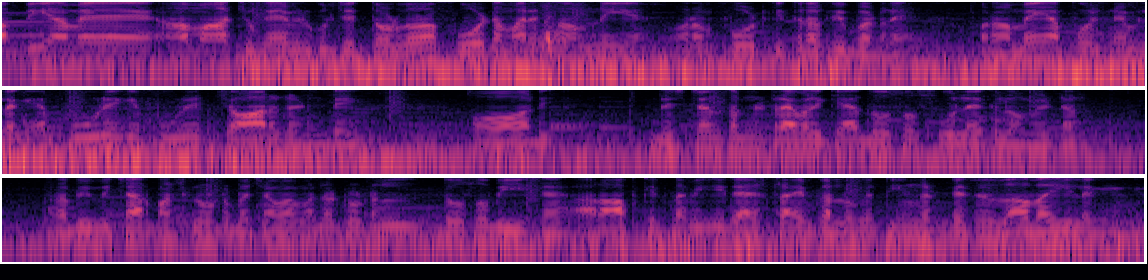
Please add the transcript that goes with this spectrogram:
अभी हमें, हम आ चुके हैं बिल्कुल चित्तौड़गढ़ और फोर्ट हमारे सामने ही है और हम फोर्ट की तरफ़ ही बढ़ रहे हैं और हमें यहाँ पहुँचने में लगे हैं पूरे के पूरे चार घंटे। और डिस्टेंस हमने ट्रैवल किया है 216 किलोमीटर। और अभी भी चार पाँच किलोमीटर बचा हुआ है मतलब टोटल 220 है। और आप कितना भी रेस्ट ड्राइव कर लोगे, तीन घंटे से ज़्यादा ही लगेंगे।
